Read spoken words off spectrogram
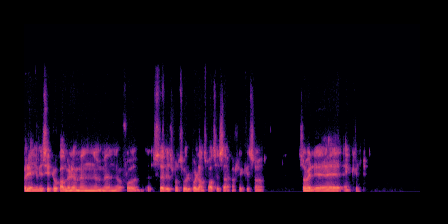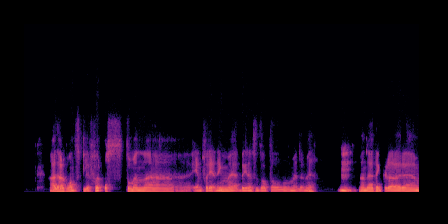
foreninger i sitt lokalmiljø, men, men, å få større sponsorer på landsbasis er kanskje ikke så, så veldig enkelt. Nei, Det er nok vanskelig for oss som en, eh, en forening med et begrenset antall medlemmer. Mm. Men jeg tenker det er, eh,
